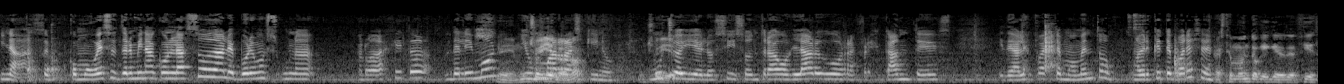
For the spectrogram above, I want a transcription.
Y nada, se- como ves se termina con la soda, le ponemos una rodajita de limón Sí, y un hielo, ¿no? marrasquino. Mucho Mucho, hielo. hielo. sí, son tragos largos, refrescantes, ideales para este momento. A ver qué te parece. A este momento, ¿qué quieres decir?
